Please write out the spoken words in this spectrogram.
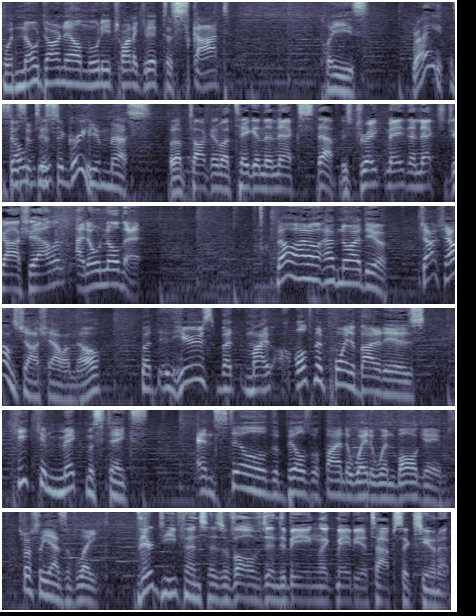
With no Darnell Mooney trying to get it to Scott, please. Right. This Don't disagree. Be a mess. But I'm talking about taking the next step. Is Drake Maye the next Josh Allen? I don't know that. No, I don't I have no idea. Josh Allen's Josh Allen though. But here's but my ultimate point about it is he can make mistakes and still the Bills will find a way to win ball games, especially as of late. Their defense has evolved into being like maybe a top six unit.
